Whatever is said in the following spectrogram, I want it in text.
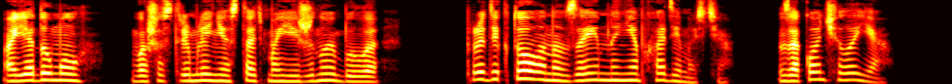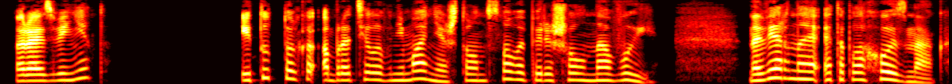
«А я думал, ваше стремление стать моей женой было продиктовано взаимной необходимостью. Закончила я. Разве нет?» И тут только обратила внимание, что он снова перешел на «вы». Наверное, это плохой знак,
